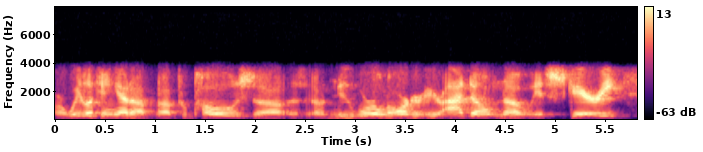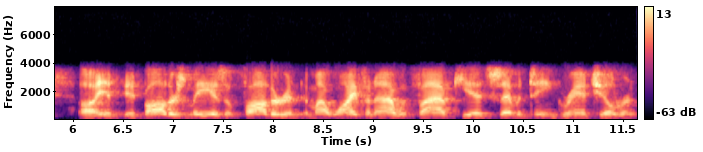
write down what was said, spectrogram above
Are we looking at a, a proposed uh, a new world order here? I don't know. It's scary. Uh, it, it bothers me as a father and my wife and I with five kids, 17 grandchildren,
